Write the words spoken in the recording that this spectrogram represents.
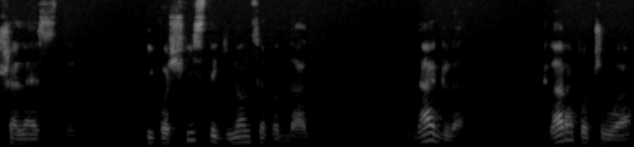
szelesty i poświsty ginące w oddali. I nagle Klara poczuła,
